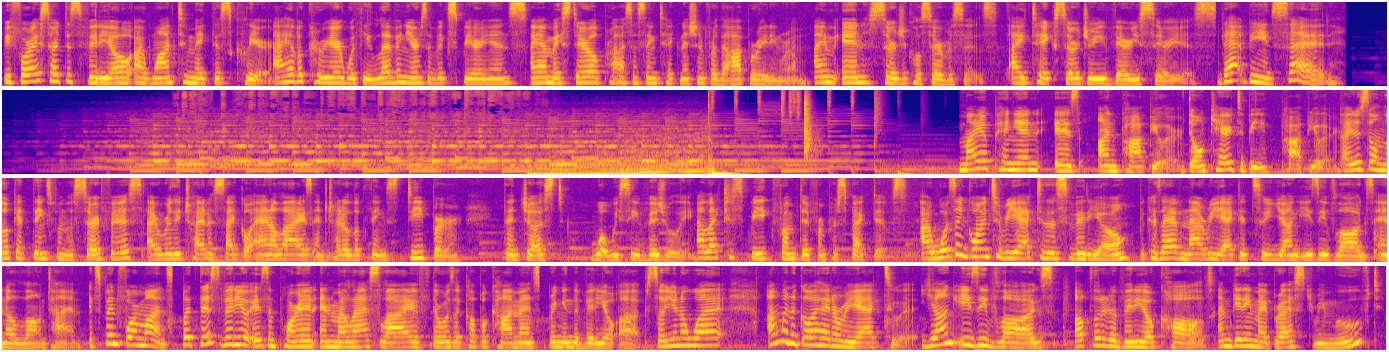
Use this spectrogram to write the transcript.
Before I start this video, I want to make this clear. I have a career with 11 years of experience. I am a sterile processing technician for the operating room. I'm in surgical services. I take surgery very serious. That being said, My opinion is unpopular. Don't care to be popular. I just don't look at things from the surface. I really try to psychoanalyze and try to look things deeper than just what we see visually. I like to speak from different perspectives. I wasn't going to react to this video because I have not reacted to Young Ezee vlogs in a long time. It's been four months, but this video is important and my last live, there was a couple comments bringing the video up. So you know what? I'm gonna go ahead and react to it. Young Ezee Vlogs uploaded a video called I'm Getting My Breast Removed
